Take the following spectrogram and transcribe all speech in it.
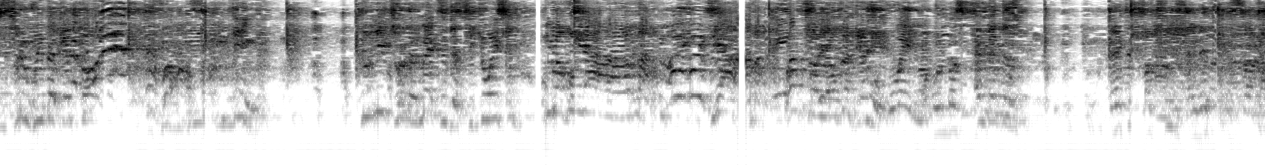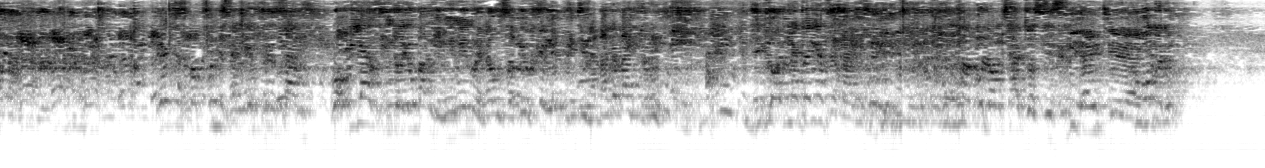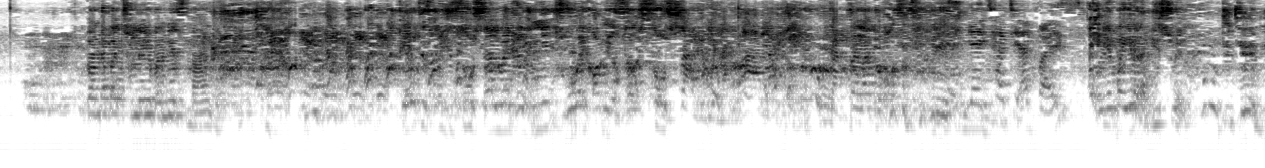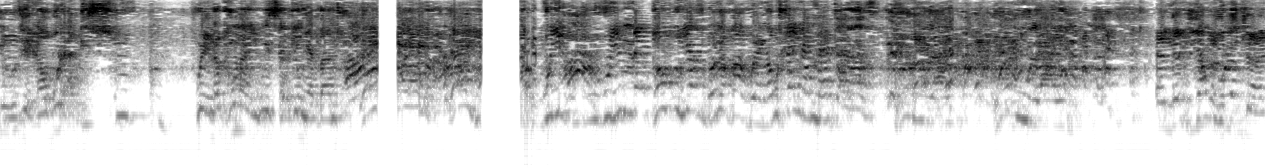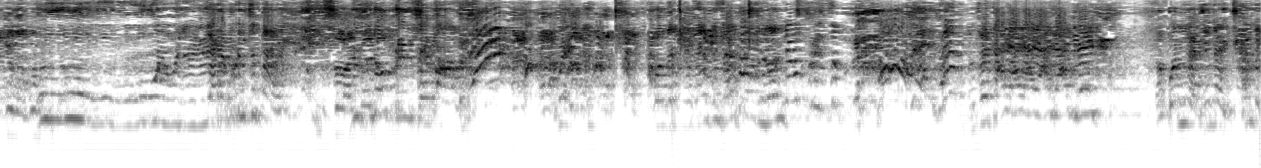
interfere with the people for something. You need to remedy the situation. What's your yoga game? And that is that is what food is and that is some. That is what food is and that is some. Wawuyazi into yoba ngemini wena uzawube uhlele ebhedi nabantu abayi-three yintoni le nto yenzekayo uma kulo mtshato sisibantu abathuleyo banezimandla That is where social worker, you need to work on yourself socially. Ngiyacela lokho sithi please. Ngiyayithatha i-advice. Ngiyeba irubbish wena. Ndithembi ukuthi yeka urubbish. Wena uphuma emitshatweni yabantu. Uyimnethofu uyazibona kwa wena uhlanya nedarazi. Ngiyabulala. And then ngiyabulala. not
